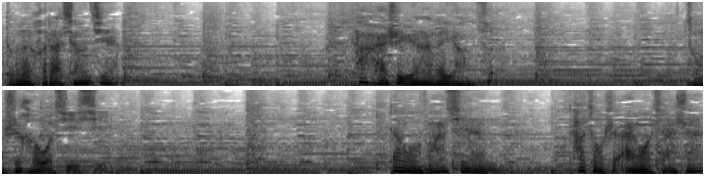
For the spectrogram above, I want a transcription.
都能和她相见，她还是原来的样子，总是和我嬉戏。但我发现，他总是爱往下山，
